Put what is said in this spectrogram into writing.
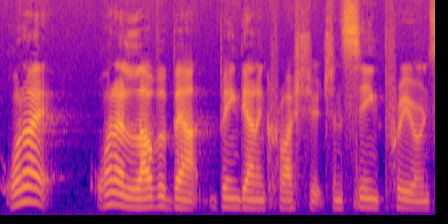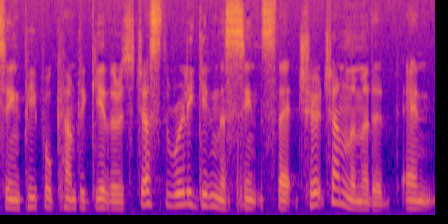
What I what I love about being down in Christchurch and seeing prayer and seeing people come together is just really getting the sense that Church Unlimited, and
